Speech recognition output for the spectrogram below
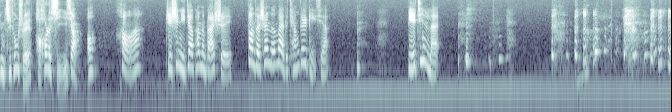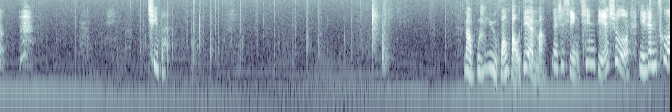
用几桶水好好的洗一下啊！好啊，只是你叫他们把水放在山门外的墙根底下，别进来。去吧。那不是玉皇宝殿吗？那是省亲别墅，你认错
